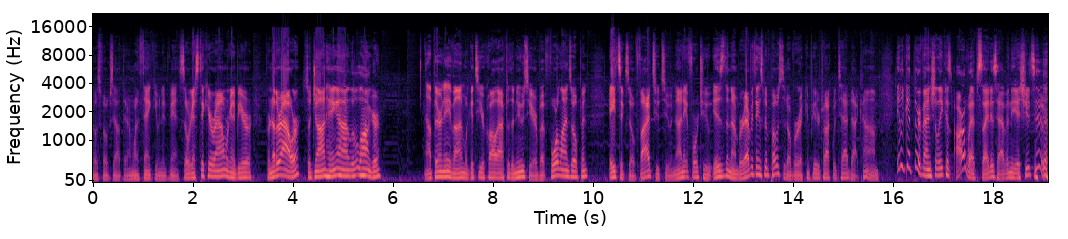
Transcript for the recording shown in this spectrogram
those folks out there. I want to thank you in advance. So we're going to stick you around. We're going to be here for another hour. So John, hang on a little longer out there in Avon. We'll get to your call after the news here. But four lines open. 860-522-9842 is the number. Everything's been posted over at computertalkwithtab.com. It'll get there eventually because our website is having the issue too.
